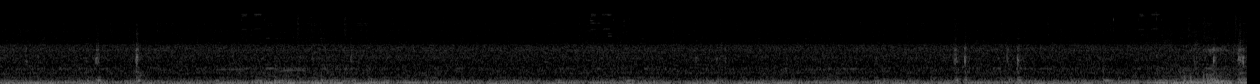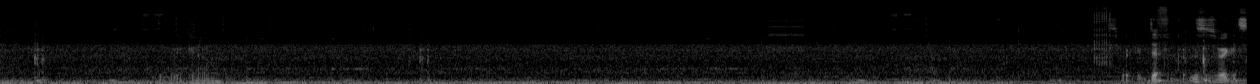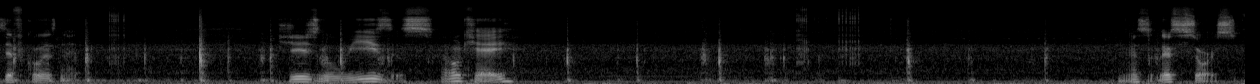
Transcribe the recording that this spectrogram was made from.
There we go. This is where it gets difficult. This is where it gets difficult, isn't it? Jeez Louises. Okay. There's, there's the source.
